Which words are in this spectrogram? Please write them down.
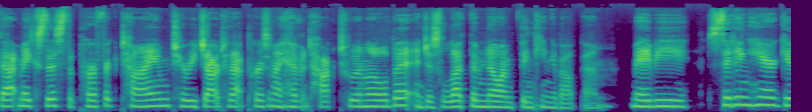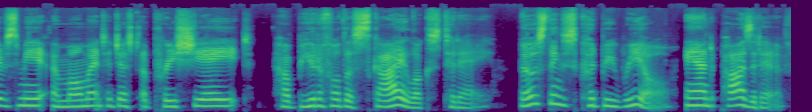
That makes this the perfect time to reach out to that person I haven't talked to in a little bit and just let them know I'm thinking about them. Maybe sitting here gives me a moment to just appreciate how beautiful the sky looks today. Those things could be real and positive.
